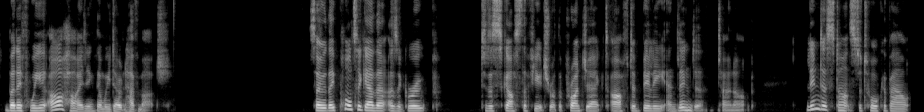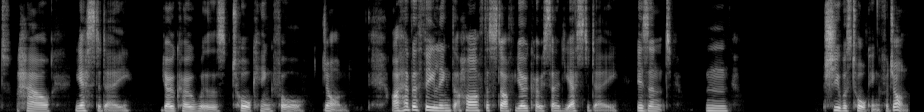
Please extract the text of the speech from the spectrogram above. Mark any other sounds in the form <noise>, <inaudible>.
But if we are hiding, then we don't have much. So they pull together as a group to discuss the future of the project after Billy and Linda turn up. Linda starts to talk about how yesterday Yoko was talking for John. I have a feeling that half the stuff Yoko said yesterday isn't mm, she was talking for John.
